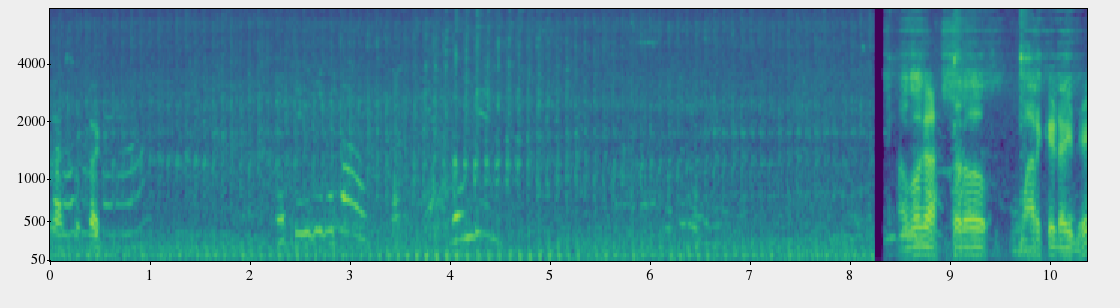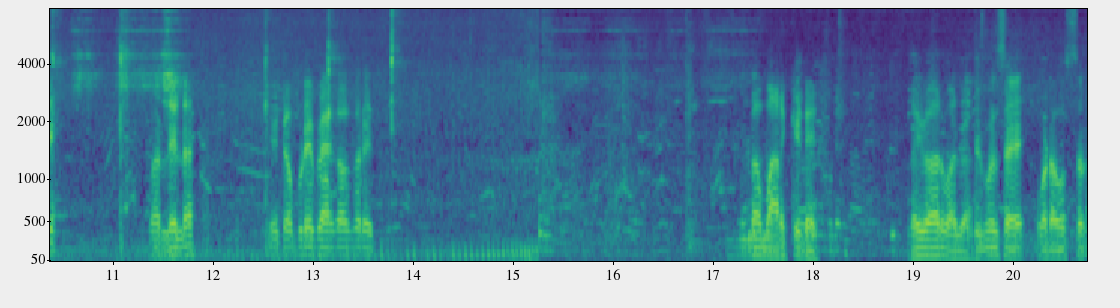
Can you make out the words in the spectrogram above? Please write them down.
बघा सुकट बघा सर्व मार्केट आहे इथे. भरलेलं. हे कपडे बॅग वगैरे आहेत मार्केट आहे. रविवार बाजार. फेमस आहे वडा उत्सव.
